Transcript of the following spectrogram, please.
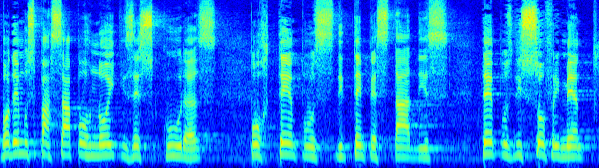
podemos passar por noites escuras, por tempos de tempestades, tempos de sofrimento.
